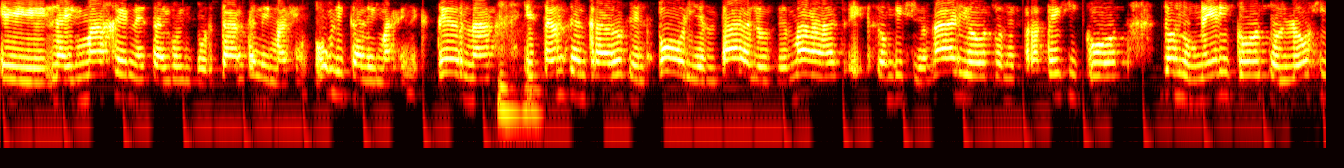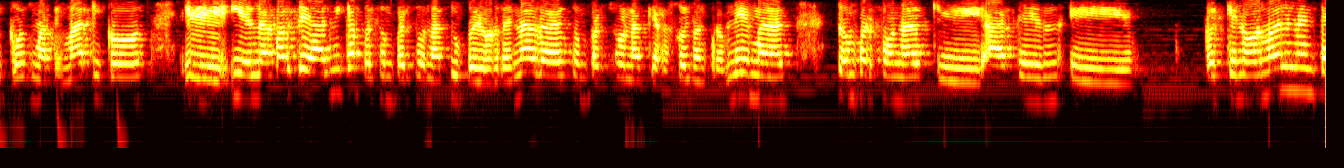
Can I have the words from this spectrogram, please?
eh, la imagen es algo importante, la imagen pública, la imagen externa, están centrados en orientar a los demás, eh, son visionarios, son estratégicos, son numéricos, son lógicos, matemáticos, eh, y en la parte álmica pues son personas súper ordenadas, son personas que resuelven problemas, son personas que hacen, eh, pues que normalmente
